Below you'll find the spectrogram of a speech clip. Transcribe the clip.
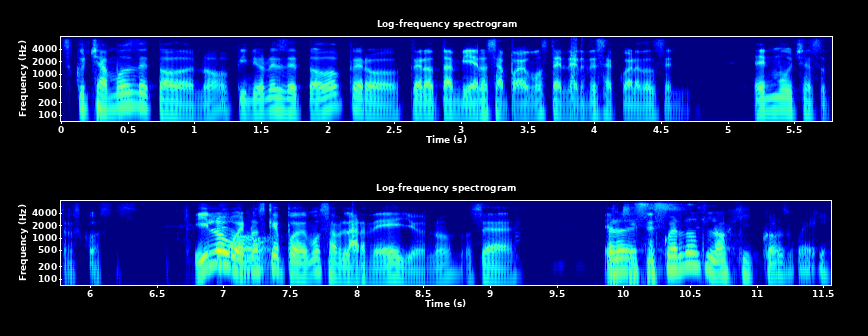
escuchamos de todo, ¿no? Opiniones de todo, pero, pero también, o sea, podemos tener desacuerdos en, en muchas otras cosas. Y lo bueno es que podemos hablar de ello, ¿no? O sea, pero desacuerdos lógicos, güey.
